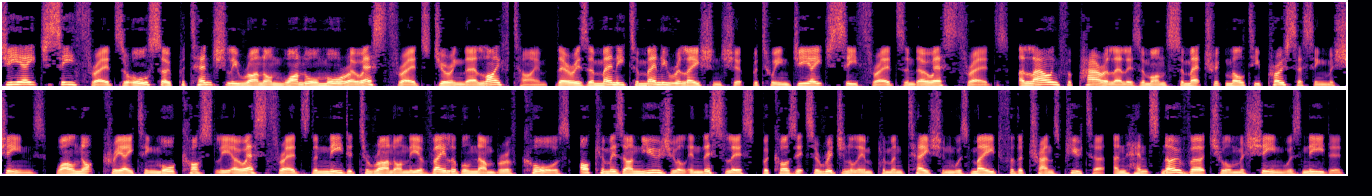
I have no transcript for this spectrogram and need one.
GHC threads are also potentially run on one or more OS threads during their lifetime. There is a many-to-many -many relationship between GHC threads and OS threads, allowing for parallelism on symmetric multiprocessing machines, while not creating more costly OS threads than needed to run on the available number of cores. Occam is unusual in this list because its original implementation was made for the transputer, and hence no virtual machine was needed.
